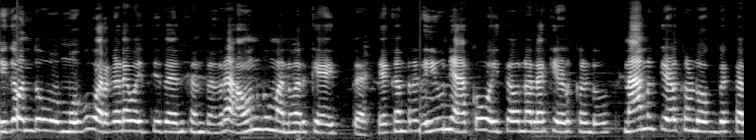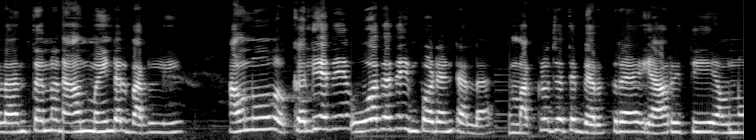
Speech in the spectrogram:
ಈಗ ಒಂದು ಮಗು ಹೊರಗಡೆ ಹೋಯ್ತಿದೆ ಅಂತಂತಂದ್ರೆ ಅವನಿಗೂ ಮನವರಿಕೆ ಐತೆ. ಯಾಕಂದ್ರೆ ಇವ್ನ್ ಯಾಕೋ ಹೋಯ್ತವನಲ್ಲ ಕೇಳ್ಕೊಂಡು, ನಾನು ಕೇಳ್ಕೊಂಡು ಹೋಗ್ಬೇಕಲ್ಲ ಅಂತನು ಅವ್ನ ಮೈಂಡಲ್ಲಿ ಬರಲಿ. ಅವನು ಕಲಿಯೋದೇ, ಓದೋದೇ ಇಂಪಾರ್ಟೆಂಟ್ ಅಲ್ಲ. ಮಕ್ಳ ಜೊತೆ ಬೆರೆತ್ರೆ ಯಾವ ರೀತಿ ಅವನು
